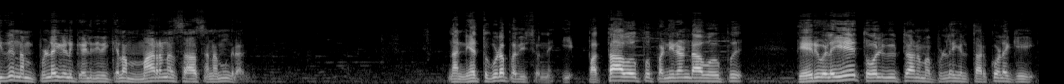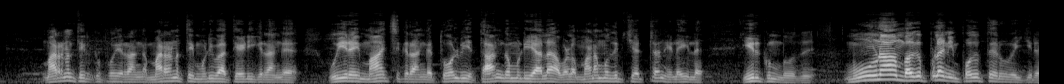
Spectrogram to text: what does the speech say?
இது நம் பிள்ளைகளுக்கு எழுதி வைக்கலாம் மரண சாசனம்ங்கிறாங்க. நான் நேற்று கூட பதிவு சொன்னேன். பத்தாம் வகுப்பு பன்னிரெண்டாம் வகுப்பு தேர்விலேயே தோல்வியுற்றால் நம்ம பிள்ளைகள் தற்கொலைக்கு மரணத்திற்கு போயிடுறாங்க மரணத்தை முடிவாக தேடிக்கிறாங்க உயிரை மாய்ச்சிக்கிறாங்க தோல்வியை தாங்க முடியால அவ்வளோ மனமுதிர்ச்சியற்ற நிலையில் இருக்கும்போது மூணாம் வகுப்பில் நீ பொதுத் தேர்வு வைக்கிற.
